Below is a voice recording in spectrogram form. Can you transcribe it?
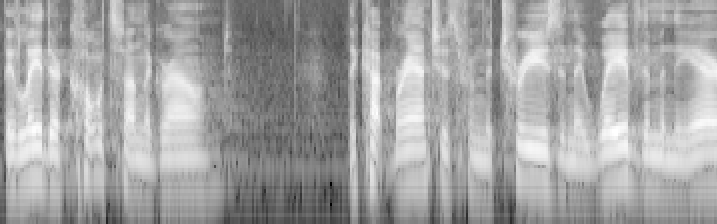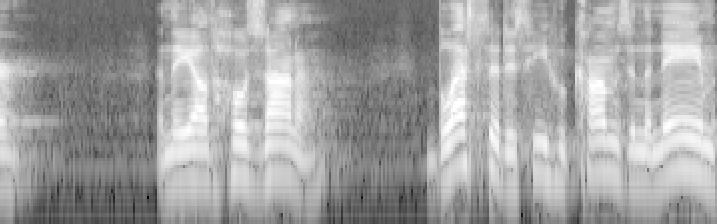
They laid their coats on the ground. They cut branches from the trees and they waved them in the air. And they yelled, Hosanna! Blessed is he who comes in the name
